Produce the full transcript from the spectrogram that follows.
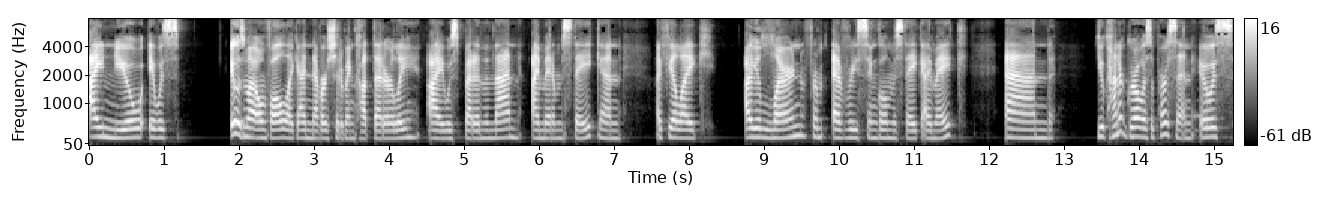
i knew it was it was my own fault. Like i never should have been cut that early. I was better than that. I made a mistake and i feel like i learn from every single mistake i make. And you kind of grow as a person. It was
